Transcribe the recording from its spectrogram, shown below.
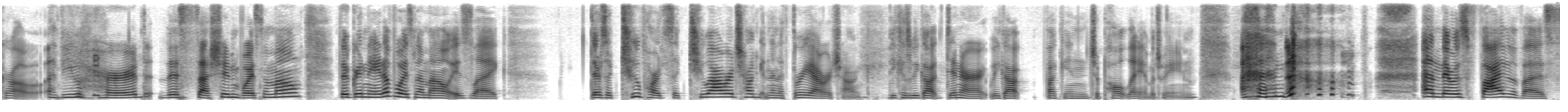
girl, have you heard this session voice memo? The Grenada voice memo is like, there's like two parts, like two hour chunk and then a three hour chunk because we got dinner. We got fucking Chipotle in between. And and there was five of us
